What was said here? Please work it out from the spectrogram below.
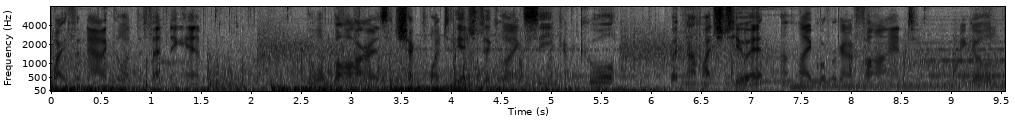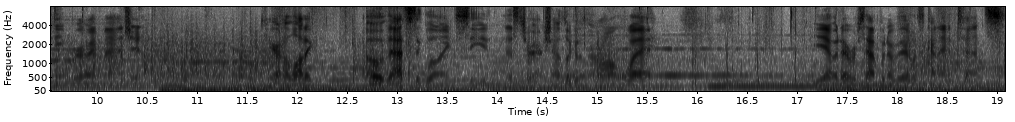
quite fanatical in defending him. The little bar is a checkpoint to the edge of the glowing sea, kind of cool, but not much to it, unlike what we're going to find when we go a little deeper, I imagine. Hearing a lot of... Oh, that's the glowing sea in this direction. I was looking the wrong way. Yeah, whatever's happened over there looks kind of intense.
